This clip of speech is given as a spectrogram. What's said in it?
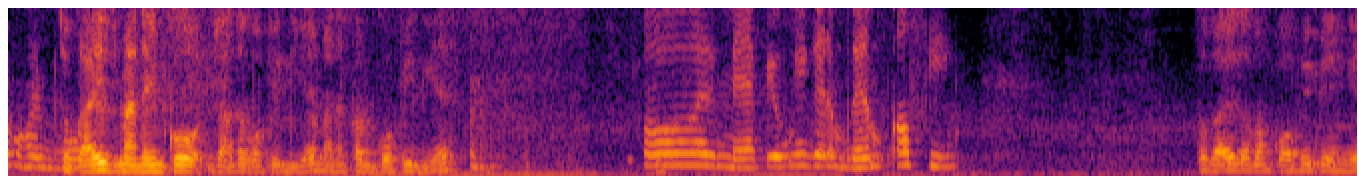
और तो गाइस मैंने इनको ज़्यादा कॉफ़ी दी है मैंने कम कॉफ़ी ली है। और मैं पीऊँगी गरम गरम कॉफ़ी तो गाइस अब हम कॉफ़ी पियेंगे।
